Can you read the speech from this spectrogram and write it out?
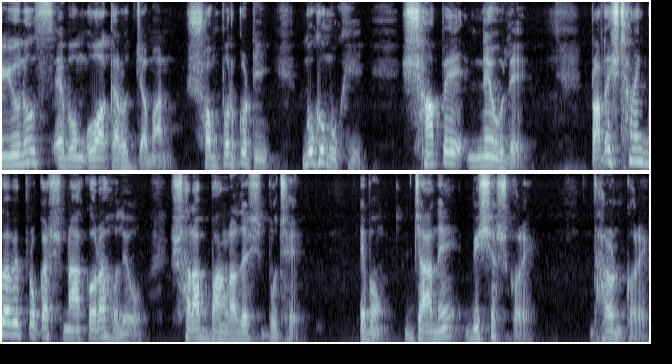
ইউনুস এবং ওয়াকারুজ্জামান। সম্পর্কটি মুখোমুখি, সাপে নেউলে। প্রাতিষ্ঠানিকভাবে প্রকাশ না করা হলেও সারা বাংলাদেশ বোঝে এবং জানে, বিশ্বাস করে, ধারণ করে।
